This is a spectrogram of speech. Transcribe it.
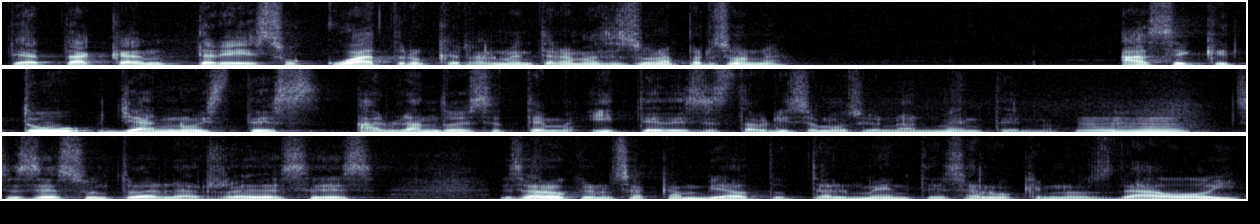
te atacan tres o cuatro, que realmente nada más es una persona, hace que tú ya no estés hablando de ese tema y te desestabiliza emocionalmente, ¿no? Entonces, ese asunto de las redes es, es algo que nos ha cambiado totalmente, es algo que nos da hoy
